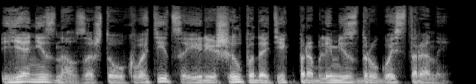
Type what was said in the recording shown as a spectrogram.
Я не знал, за что ухватиться, и решил подойти к проблеме с другой стороны.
